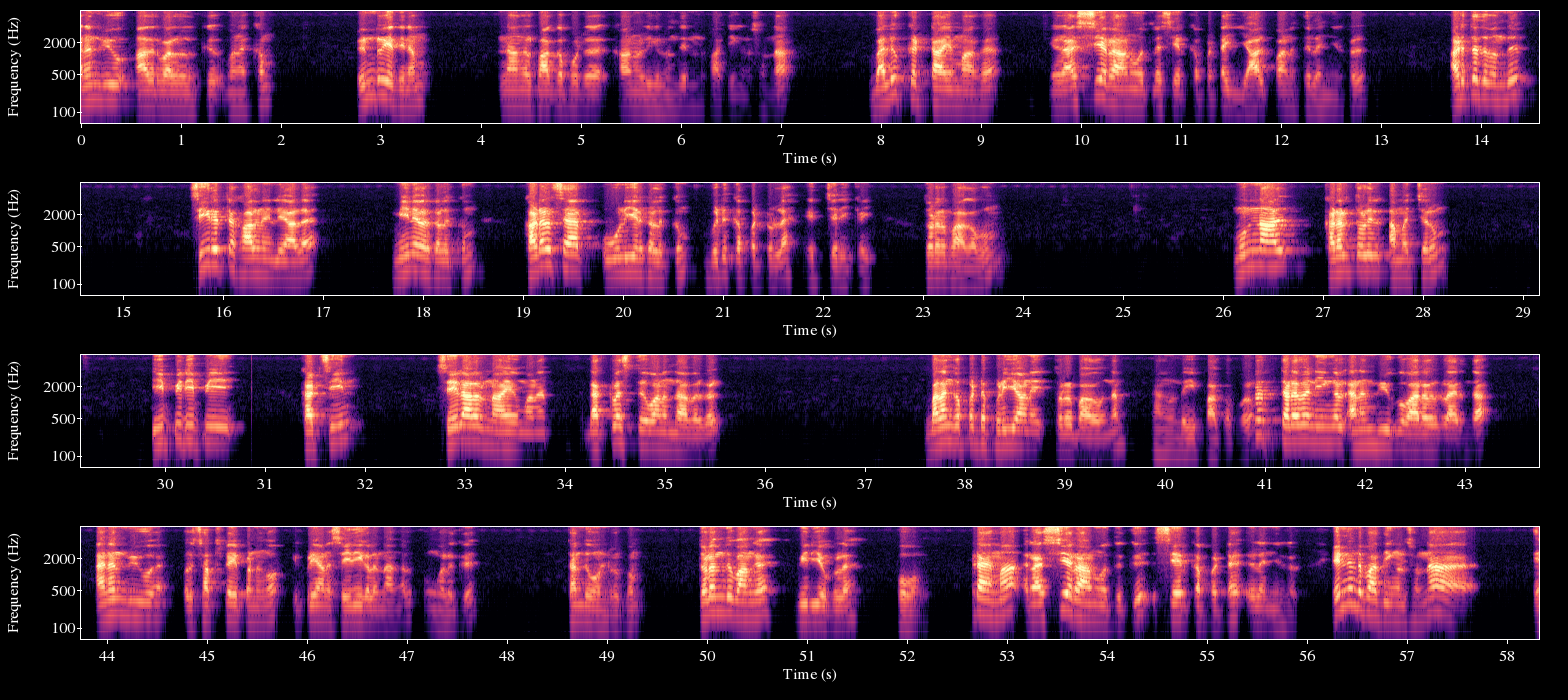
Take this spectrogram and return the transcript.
அனந்த்வியூ ஆதரவாளர்களுக்கு வணக்கம். இன்றைய தினம் நாங்கள் பார்க்க போட்ட காணொலிகள் வந்து என்னன்னு பார்த்தீங்கன்னு சொன்னா வலுக்கட்டாயமாக ரஷ்ய இராணுவத்தில் சேர்க்கப்பட்ட யாழ்ப்பாணத்து இளைஞர்கள். அடுத்தது வந்து சீரற்ற காலநிலையால மீனவர்களுக்கும் கடல்சார் ஊழியர்களுக்கும் விடுக்கப்பட்டுள்ள எச்சரிக்கை தொடர்பாகவும் முன்னாள் கடல் தொழில் அமைச்சரும் இபிடிபி கட்சியின் செயலாளர் நாயகமான டக்ளஸ் தேவானந்தா அவர்கள் வழங்கப்பட்ட பிடியாணை தொடர்பாகவும் தான் நாங்கள் வந்து பார்க்க போறோம். தடவை நீங்கள் அனந்த் வியூக்கு வரவர்களா இருந்தா அனந்த் வியூவை ஒரு சப்ஸ்கிரைப் பண்ணுங்க. இப்படியான செய்திகளை நாங்கள் உங்களுக்கு தந்து கொண்டிருக்கோம். தொடர்ந்து வாங்க வீடியோக்குள்ள போவோம். கட்டாயமா ரஷ்ய இராணுவத்துக்கு சேர்க்கப்பட்ட இளைஞர்கள். என்னன்னு பாத்தீங்கன்னு சொன்னா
